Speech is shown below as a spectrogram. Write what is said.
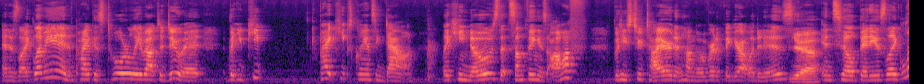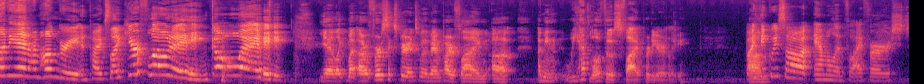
and is like, "Let me in," and Pike is totally about to do it, but you keep Pike keeps glancing down, like he knows that something is off, but he's too tired and hungover to figure out what it is. Yeah. Until Benny is like, "Let me in, I'm hungry," and Pike's like, "You're floating, go away." Yeah, like my our first experience with a vampire flying. Uh, I mean, we had Lothos fly pretty early. But I Um, think we saw Amilyn fly first,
